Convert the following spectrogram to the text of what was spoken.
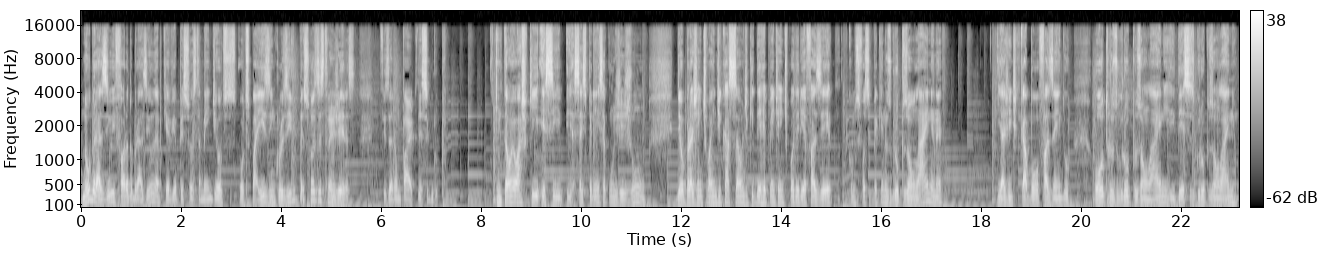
no Brasil e fora do Brasil, né? Porque havia pessoas também de outros, outros países, inclusive pessoas estrangeiras fizeram parte desse grupo. Então eu acho que esse, essa experiência com o jejum deu pra gente uma indicação de que de repente a gente poderia fazer como se fossem pequenos grupos online, né? E a gente acabou fazendo outros grupos online e desses grupos online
